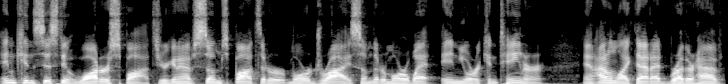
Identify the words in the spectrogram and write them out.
inconsistent water spots. You're going to have some spots that are more dry, some that are more wet in your container. And I don't like that. I'd rather have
